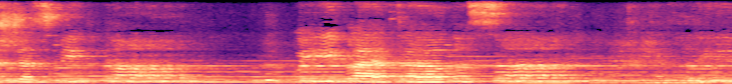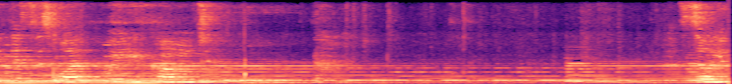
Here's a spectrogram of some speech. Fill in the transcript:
has just begun. We blacked out the sun. Can't believe this is what we've come to. So you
